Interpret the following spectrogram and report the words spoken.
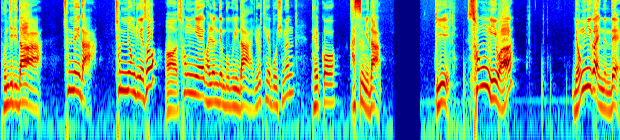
본질이다. 천명이다. 천명 중에서 어, 성리에 관련된 부분이다. 이렇게 보시면 될 것 같습니다. 이 성리와 명리가 있는데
